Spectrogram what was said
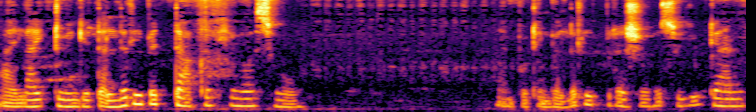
I like doing it a little bit darker here so I'm putting a little pressure. So you can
